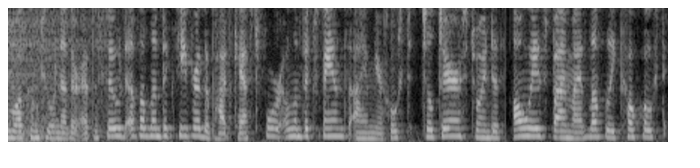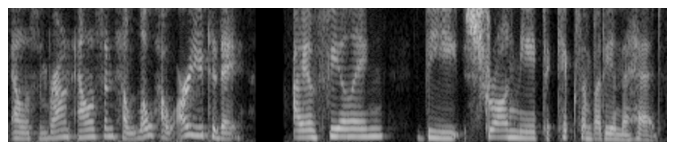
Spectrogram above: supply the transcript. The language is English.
Welcome to another episode of Olympic Fever, the podcast for Olympics fans. I am your host, Jill Jaracz, joined as always by my lovely co host, Allison Brown. Allison, hello, how are you today? I am feeling the strong need to kick somebody in the head.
